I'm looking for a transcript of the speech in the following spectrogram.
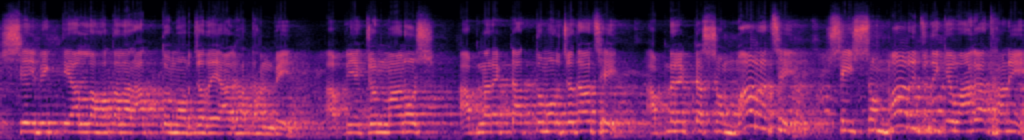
সেই ব্যক্তি আল্লাহ তালার আত্মমর্যাদায় আঘাত হানবে। আপনি একজন মানুষ, আপনার একটা আত্মমর্যাদা আছে, আপনার একটা সম্মান আছে, সেই সম্মানে যদি কেউ আঘাত হানে,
